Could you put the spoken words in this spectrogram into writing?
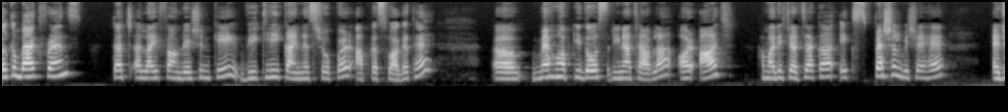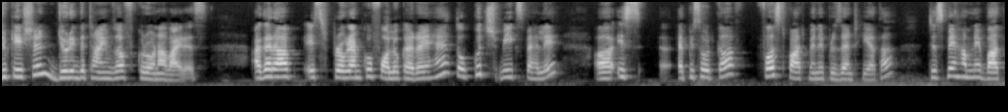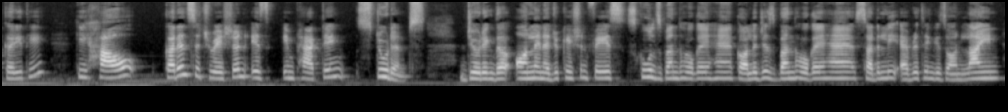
Welcome back friends Touch a Life Foundation के वीकली काइंडनेस शो पर आपका स्वागत है। uh, मैं हूँ आपकी दोस्त रीना चावला और आज हमारी चर्चा का एक स्पेशल विषय है education during the times of coronavirus अगर आप इस प्रोग्राम को फॉलो कर रहे हैं तो कुछ वीक्स पहले uh, इस एपिसोड का फ़र्स्ट पार्ट मैंने प्रेजेंट किया था जिसमें हमने बात करी थी कि how current situation is impacting students. During the online education phase schools बंद हो गए हैं कॉलेजेस बंद हो गए हैं सडनली एवरीथिंग इज़ ऑनलाइन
